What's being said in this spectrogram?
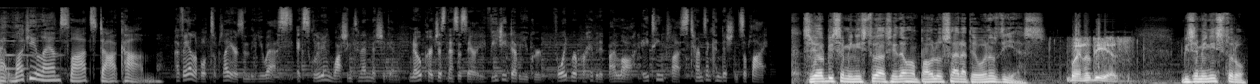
at LuckyLandSlots.com. Available to players in the U.S., excluding Washington and Michigan. No purchase necessary. VGW Group. Void where prohibited by law. 18 plus. Terms and conditions apply. Señor Viceministro de Hacienda Juan Pablo Zárate, buenos días. Buenos días. Viceministro,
